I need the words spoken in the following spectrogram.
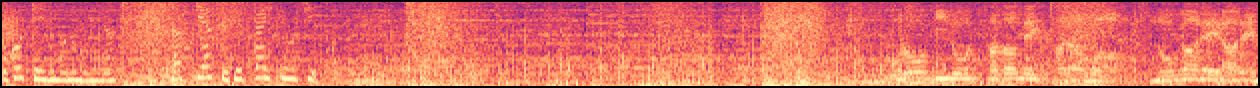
残っている者も皆助け合って撤退してほしい。滅びの定めからは逃れられん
